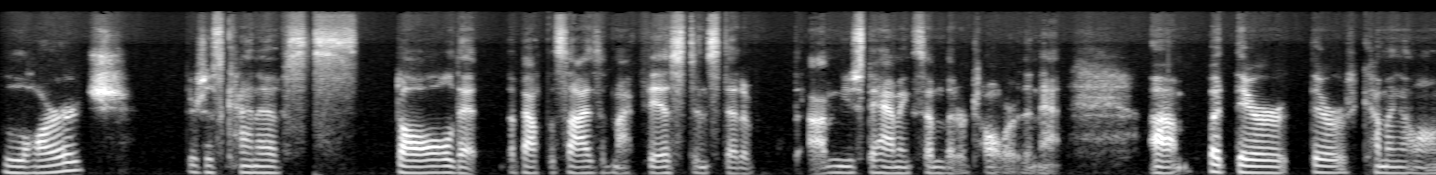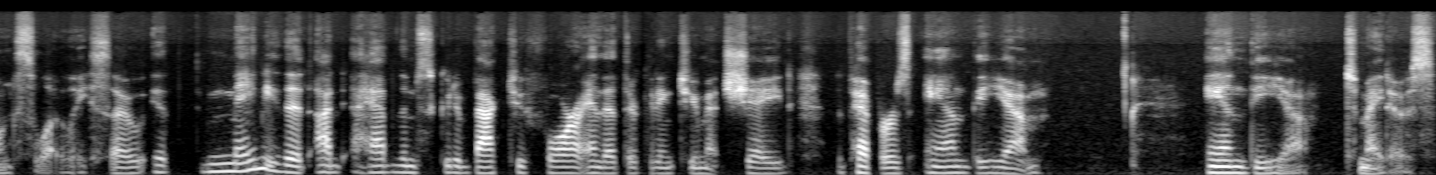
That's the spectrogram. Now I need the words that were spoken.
large. They're just kind of stalled at about the size of my fist instead of I'm used to having some that are taller than that. Um, but they're they're coming along slowly. So it may be that I have them scooted back too far and that they're getting too much shade, the peppers and the um, and the uh, tomatoes.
